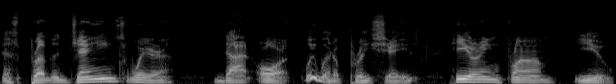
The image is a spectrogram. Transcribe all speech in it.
That's brotherjamesware.org. We would appreciate hearing from you.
